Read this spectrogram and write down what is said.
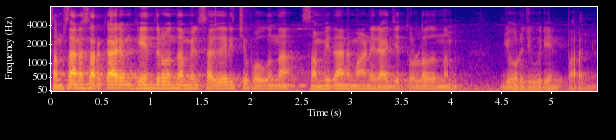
സംസ്ഥാന സർക്കാരും കേന്ദ്രവും തമ്മിൽ സഹകരിച്ചു പോകുന്ന സംവിധാനമാണ് രാജ്യത്തുള്ളതെന്നും ജോർജ് കുര്യൻ പറഞ്ഞു.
